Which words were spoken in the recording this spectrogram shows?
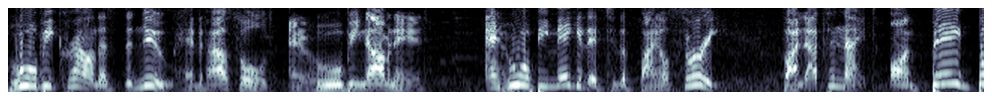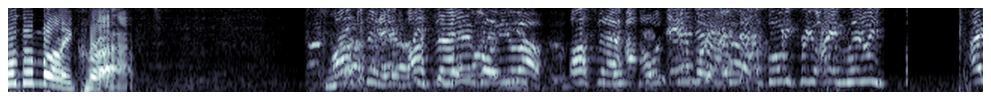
who will be crowned as the new head of household, and who will be nominated, and who will be making it to the final three? Find out tonight on Big Brother Minecraft. Austin, Austin, I didn't vote you out! Austin, I, I was Andrew, vote you I'm out! not voting for you. I'm literally. I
